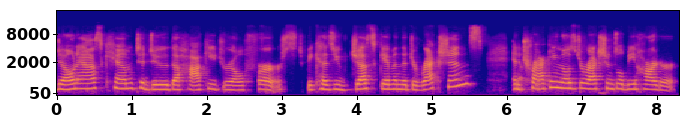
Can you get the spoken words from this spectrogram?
don't ask him to do the hockey drill first because you've just given the directions and yep. tracking those directions will be harder.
